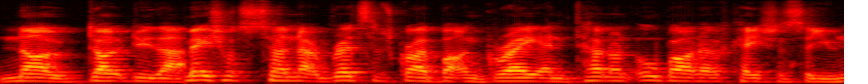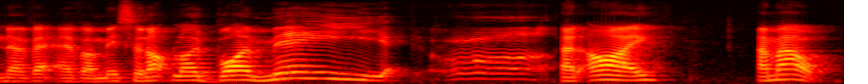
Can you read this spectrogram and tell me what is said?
No, don't do that. Make sure to turn that red subscribe button grey and turn on all bell notifications so you never ever miss an upload by me. And I am out.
